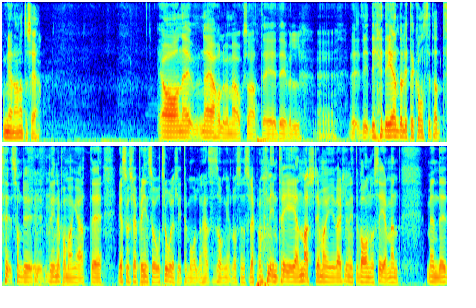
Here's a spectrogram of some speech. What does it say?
om ni har något annat att säga. Ja, nej, nej jag håller väl med också att det, det är väl eh, det, det, det är ändå lite konstigt att, som du, du är inne på Mange, att eh, VSK släpper in så otroligt lite mål den här säsongen och sen släpper man in tre i en match. Det är man ju verkligen inte van att se, men, men eh,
